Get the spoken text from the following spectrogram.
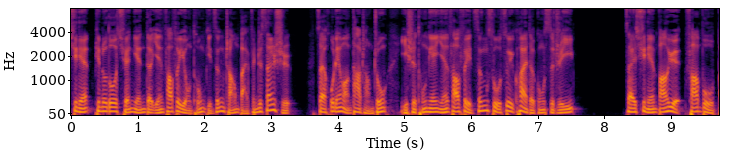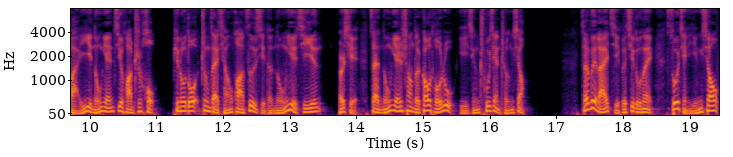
去年，拼多多全年的研发费用同比增长百分之三十，在互联网大厂中已是同年研发费增速最快的公司之一。在去年八月发布百亿农研计划之后，拼多多正在强化自己的农业基因，而且在农研上的高投入已经初见成效。在未来几个季度内，缩减营销、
